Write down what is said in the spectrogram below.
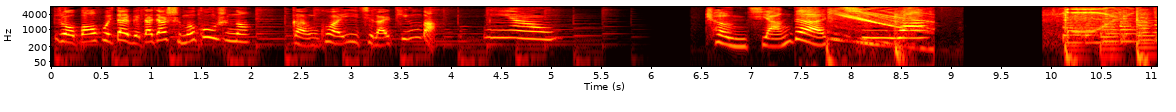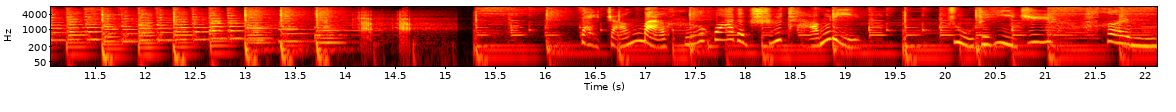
肉包会带给大家什么故事呢？赶快一起来听吧！喵。逞强的青蛙，在长满荷花的池塘里，住着一只很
